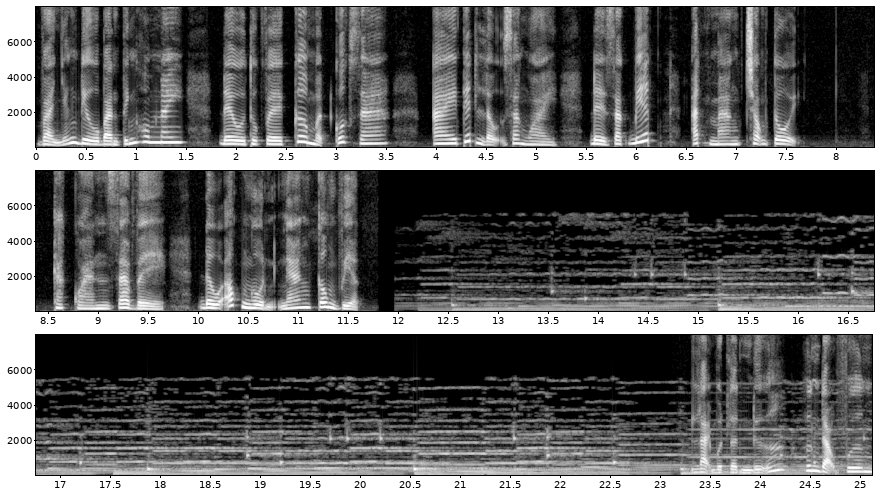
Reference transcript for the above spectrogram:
Và những điều bàn tính hôm nay đều thuộc về cơ mật quốc gia. Ai tiết lộ ra ngoài để giặc biết, ắt mang trọng tội. Các quan ra về, đầu óc ngổn ngang công việc. lại một lần nữa, Hưng Đạo phương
